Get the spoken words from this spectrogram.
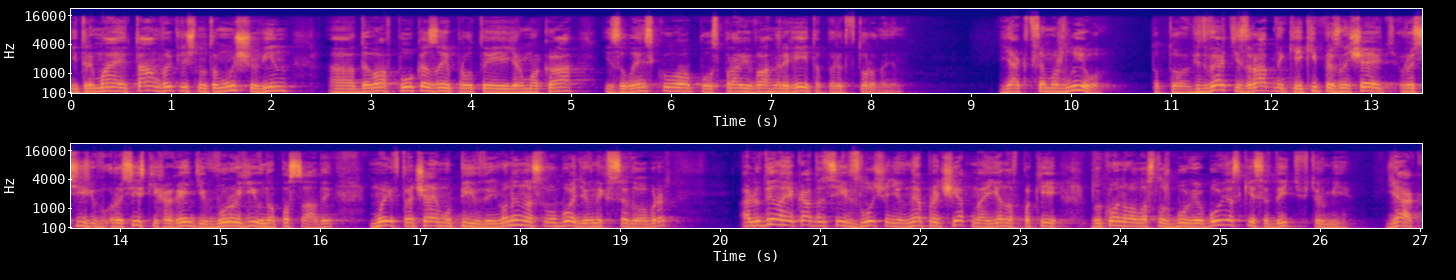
і тримають там виключно тому, що він е, давав покази проти Єрмака і Зеленського по справі Вагнергейта перед вторгненням. Як це можливо? Тобто відверті зрадники, які призначають росій, російських агентів, ворогів на посади, ми втрачаємо південь, вони на свободі, в них все добре. А людина, яка до цих злочинів не причетна, є навпаки, виконувала службові обов'язки, сидить в тюрмі. Як?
